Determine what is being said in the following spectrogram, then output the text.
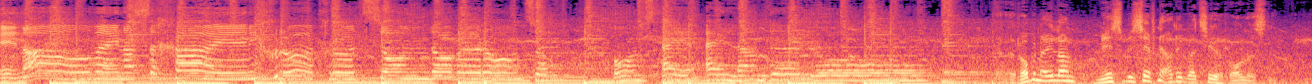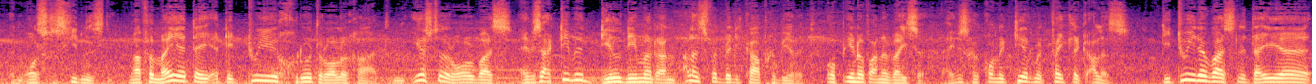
En al my nasse gaai en die groot groot Robben Eiland, mense besef nie altyd wat sy rol is nie. in ons geskiedenis nie. Maar vir my het hy het hy twee groot rolle gehad. Die eerste rol was hy was 'n aktiewe deelnemer aan alles wat by die Kaap gebeur het op een of ander wyse. Hy was gekonnekteer met feitelik alles. Die tweede was dat hy eh, 'n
